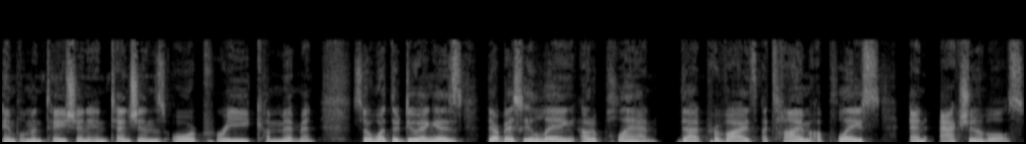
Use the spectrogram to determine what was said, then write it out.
implementation intentions or pre-commitment. So what they're doing is they're basically laying out a plan that provides a time, a place, and actionables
